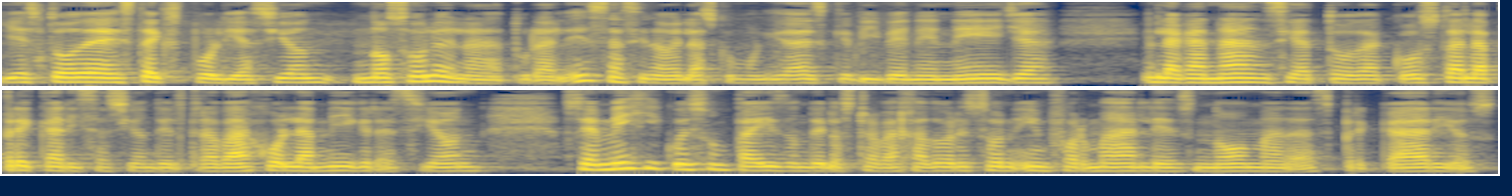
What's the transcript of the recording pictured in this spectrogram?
Y es toda esta expoliación, no solo en la naturaleza, sino de las comunidades que viven en ella, la ganancia a toda costa, la precarización del trabajo, la migración. O sea, México es un país donde los trabajadores son informales, nómadas, precarios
